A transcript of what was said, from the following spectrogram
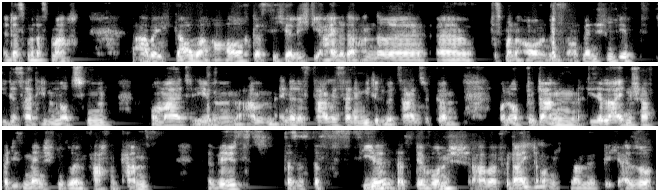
dass man das macht. Aber ich glaube auch, dass sicherlich die ein oder andere, äh, dass man auch, dass es auch Menschen gibt, die das halt eben nutzen, um halt eben am Ende des Tages seine Miete bezahlen zu können. Und ob du dann diese Leidenschaft bei diesen Menschen so empfachen kannst, willst, das ist das Ziel, das ist der Wunsch, aber vielleicht mhm. auch nicht mehr möglich. Also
